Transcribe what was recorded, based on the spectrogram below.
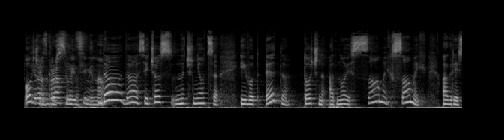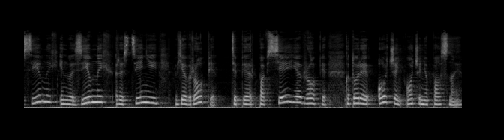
Очень разбрасывает красиво. семена. Да, да, сейчас начнется. И вот это точно одно из самых-самых агрессивных, инвазивных растений в Европе теперь по всей Европе, которые очень-очень опасные.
